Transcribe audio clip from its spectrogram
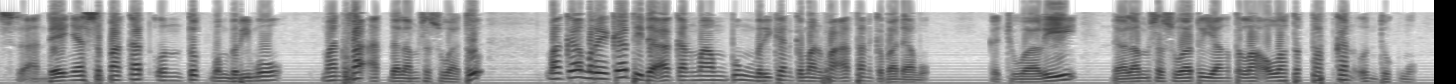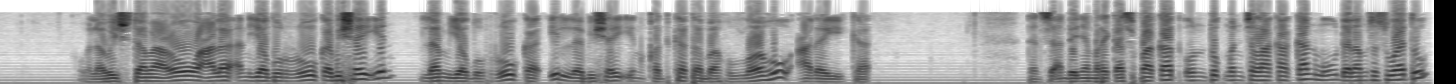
seandainya sepakat untuk memberimu manfaat dalam sesuatu maka mereka tidak akan mampu memberikan kemanfaatan kepadamu kecuali dalam sesuatu yang telah Allah tetapkan untukmu. Walau istama'u ala an yadurruka bisyai'in lam yadurruka illa bisyai'in qad katabahu Allahu 'alaika. Dan seandainya mereka sepakat untuk mencelakakanmu dalam sesuatu,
